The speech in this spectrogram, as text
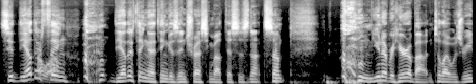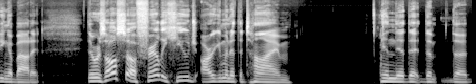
See, the other Oh, well. thing, the other thing I think is interesting about this is not some you never hear about until I was reading about it. There was also a fairly huge argument at the time in the the the, the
